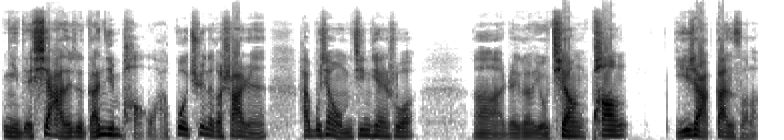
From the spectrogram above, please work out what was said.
你得吓得就赶紧跑啊！过去那个杀人还不像我们今天说，啊，这个有枪，砰一下干死了；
